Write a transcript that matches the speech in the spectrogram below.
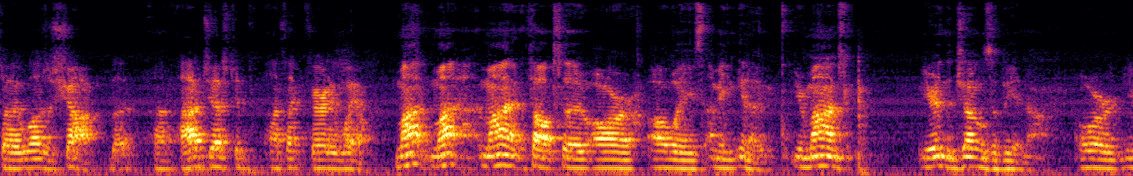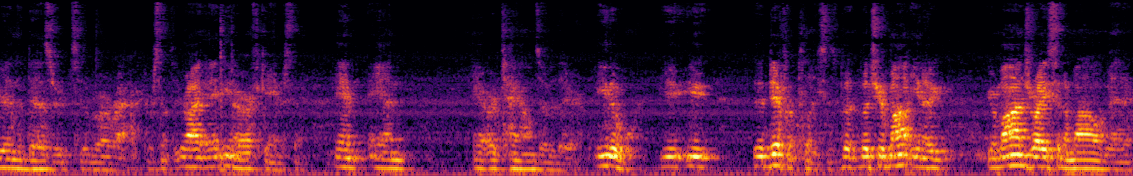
So it was a shock, but uh, I adjusted, I think, fairly well. My my my thoughts though are always. I mean, you know, your mind's you're in the jungles of Vietnam, or you're in the deserts of Iraq, or something, right? And, you know, Afghanistan, and and or towns over there. Either one. You you they're different places, but but your mind, you know, your mind's racing a mile a minute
